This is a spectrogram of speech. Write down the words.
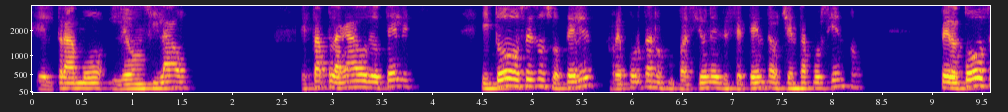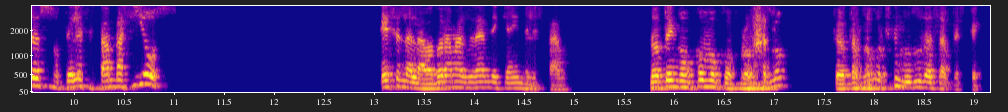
el tramo León-Silao. Está plagado de hoteles y todos esos hoteles reportan ocupaciones de 70-80%, pero todos esos hoteles están vacíos. Esa es la lavadora más grande que hay en el estado. No tengo cómo comprobarlo, pero tampoco tengo dudas al respecto.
